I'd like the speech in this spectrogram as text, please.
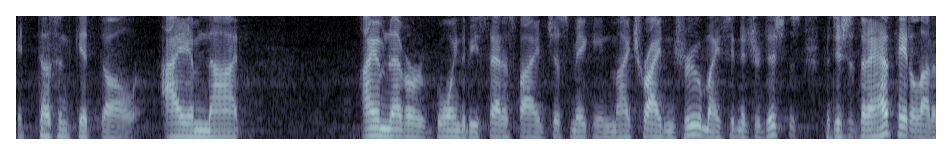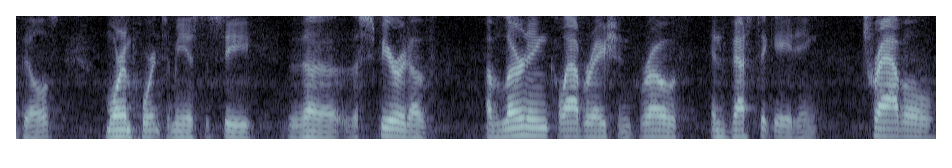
it doesn't get dull. I am not. I am never going to be satisfied just making my tried and true, my signature dishes, the dishes that I have paid a lot of bills. More important to me is to see the the spirit of of learning, collaboration, growth, investigating, travel,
